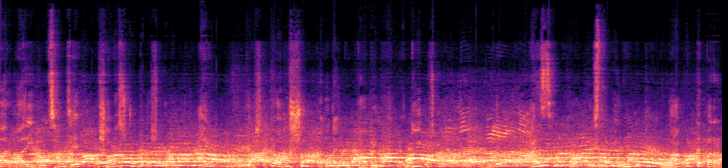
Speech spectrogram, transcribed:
বারবারই বলছেন যে স্বরাষ্ট্র উপদেষ্টা এবং আইন উপদেষ্টাকে অবশ্যই পদত্যাগ করতে হবে। দুই বছর পর্যন্ত হলেও আইন শৃঙ্খলা পরিস্থিতি উন্নতি না করতে পারার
